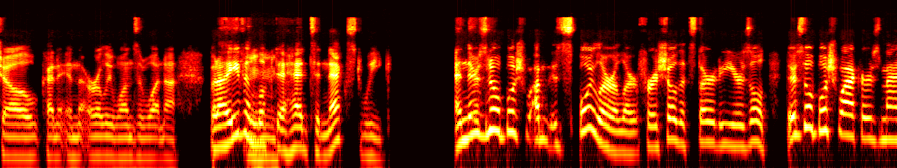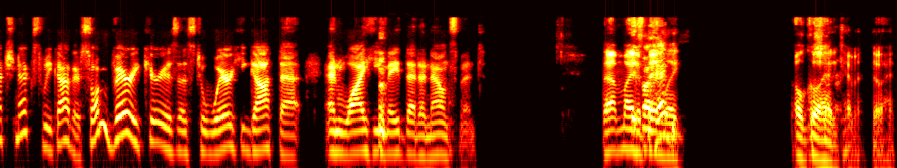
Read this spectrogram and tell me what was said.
show, kind of in the early ones and whatnot. But I even mm-hmm. looked ahead to next week, and there's no bush. Um, spoiler alert for a show that's 30 years old. There's no Bushwhackers match next week either. So I'm very curious as to where he got that and why he made that announcement. That might if have been like. To... Oh, go ahead, Kevin. Go ahead.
